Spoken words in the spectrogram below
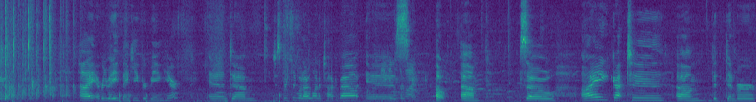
you. Hi, everybody. Thank you for being here. And um, just briefly, what I want to talk about is. Oh, um, so I got to um, the Denver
